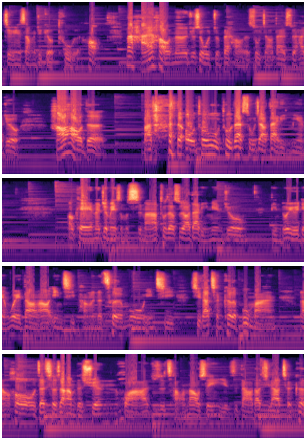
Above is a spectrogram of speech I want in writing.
捷运上面就给我吐了。哈，那还好呢，就是我准备好了塑胶袋，所以他就好好的把他的呕吐物吐在塑胶袋里面。OK，那就没什么事嘛。他吐在塑料袋里面，就顶多有一点味道，然后引起旁人的侧目，引起其他乘客的不满，然后在车上他们的喧哗，就是吵闹声音也是打扰到其他乘客。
